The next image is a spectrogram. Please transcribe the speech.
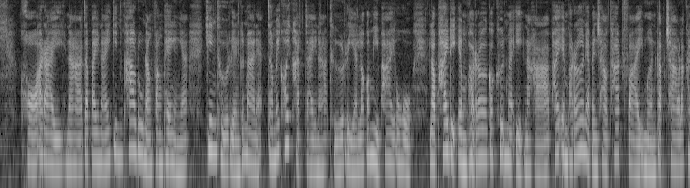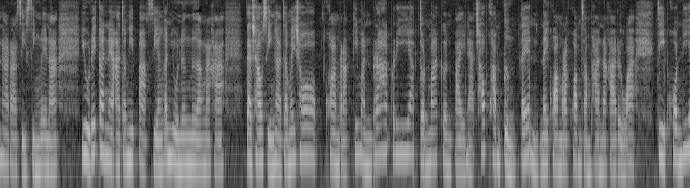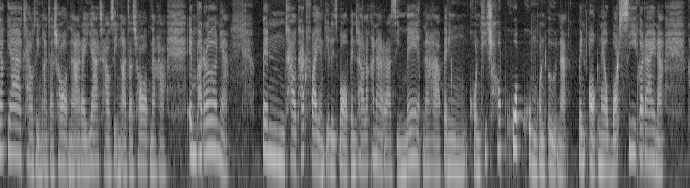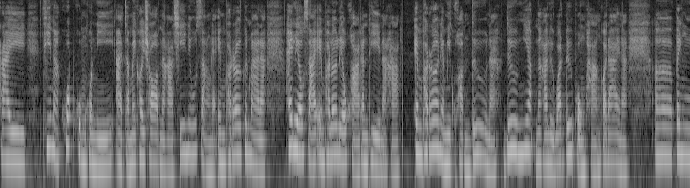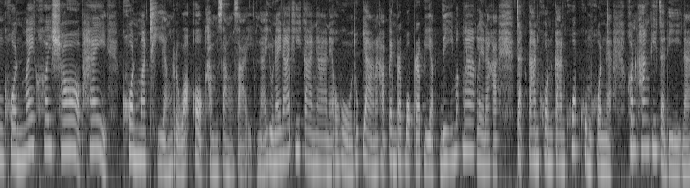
ขออะไรนะคะ จะไปไหนกินข้าวดูหนังฟังเพลงอย่างเงี้ย คิงถือเหรียญขึ้นมาเนี่ยจะไม่ค่อยขัดใจนะ ถือเหรียญแล้วก็มีไพ่โอ้โหแล้วไพ่ The Emperor ก็ขึ้นมาอีกนะคะไพ่ Emperor เนี่ยเป็นชาวธาตุไฟเหมือนกับชาวลัคนาราศีสิงห์เลยนะ อยู่ด้วยกันเนี่ยอาจจะมีปากเสียงกันอยู่เนืองๆนะคะ แต่ชาวสิงห์อาจจะไม่ชอบความรักที่มันราบเรียบจนมากเกินไปเนี่ยชอบความตื่นเต้นในความรักความสัมพันธ์นะคะ หรือว่าจีบคนที่ยากๆ ชาวสิงห์อาจจะชอบนะ อะไรยากชาวสิงห์อาจจะชอบนะคะเอ็มเพอเรอร์เนี่ย เป็นชาวธาตุไฟอย่างที่ลิสบอก เป็นชาวลัคนาราศีเมษนะคะ เป็นคนที่ชอบควบคุมคนอื่นน่ะเป็นออกแนวบอสซี่ก็ได้นะ ใครที่มาควบคุมคนนี้อาจจะไม่ค่อยชอบนะคะ ชี้นิ้วสั่งเนี่ยเอ็มเพอเรอร์ขึ้นมานะ ให้เลี้ยวซ้ายเอ็มเพอเรอร์เลี้ยวขวาทันทีนะคะ Emperor เนี่ยมีความดื้อนะ ดื้อเงียบนะคะ หรือว่าดื้อผงผางก็ได้นะเออเป็นคนไม่ค่อยชอบให้คนมาเถียงหรือว่าออกคำสั่งใส่นะอยู่ในหน้าที่การงานเนี่ยโอ้โหทุกอย่างนะคะ เป็นระบบระเบียบดีมากๆเลยนะคะ จัดการคนการควบคุมคนเนี่ยค่อนข้างที่จะดีนะ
